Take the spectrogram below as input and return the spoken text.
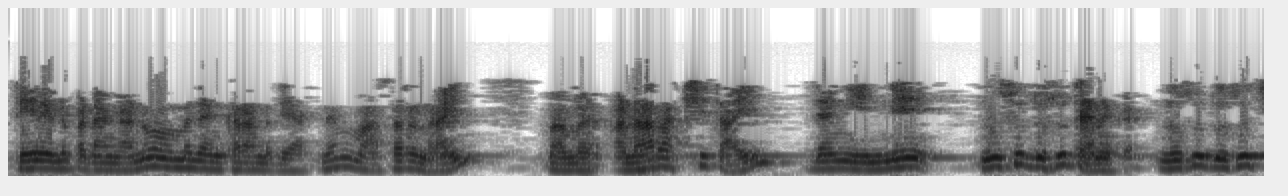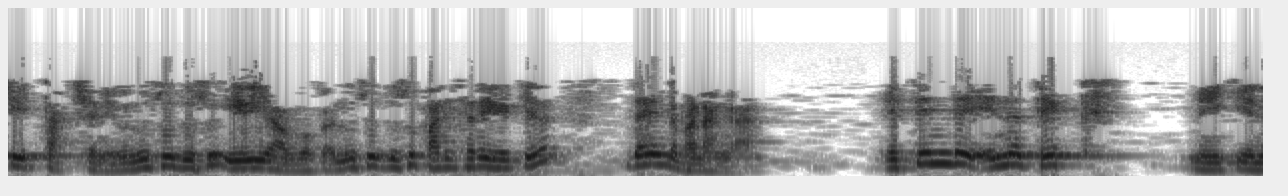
තේරෙන්න පටන් ගන්නවා. මම දැන් කරන්න දෙයක් නැහැ. මම අසරණයි. මම අනාරක්ෂිතයි දැන් ඉන්නේ නුසුදුසු තැනක නුසුදුසු චිත්තක්ෂණයක නුසුදුසු ඉරියව්වක නුසුදුසු පරිසරයක කියලා දැනෙන්න පටන් ගන්නවා. එතෙන්ද එන තෙක් මේ කියන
